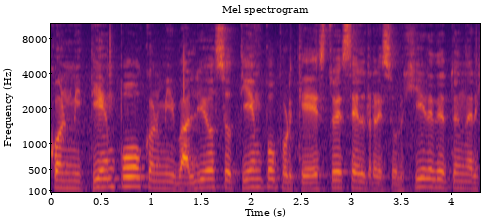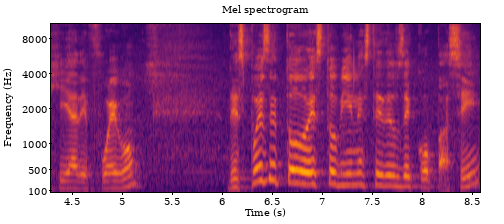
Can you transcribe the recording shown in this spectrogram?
con mi tiempo, con mi valioso tiempo, porque esto es el resurgir de tu energía de fuego. Después de todo esto viene este Dios de copas, ¿sí?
